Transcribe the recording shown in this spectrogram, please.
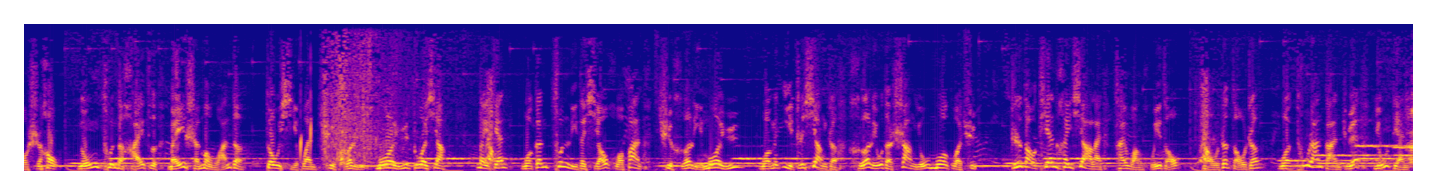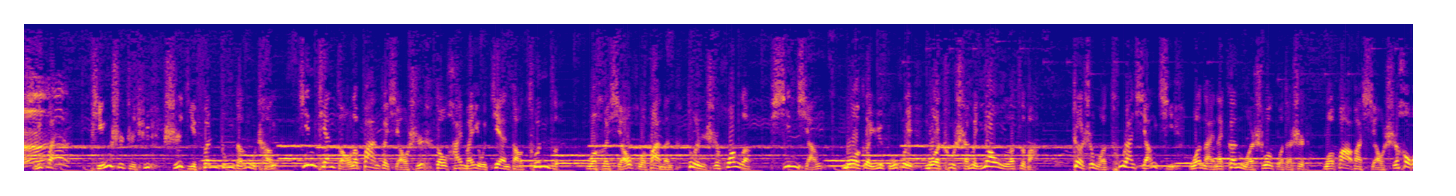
小时候，农村的孩子没什么玩的，都喜欢去河里摸鱼捉虾。那天，我跟村里的小伙伴去河里摸鱼，我们一直向着河流的上游摸过去，直到天黑下来才往回走。走着走着，我突然感觉有点奇怪，平时只需十几分钟的路程，今天走了半个小时都还没有见到村子。我和小伙伴们顿时慌了，心想摸个鱼不会摸出什么幺蛾子吧？这时我突然想起我奶奶跟我说过的事，我爸爸小时候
